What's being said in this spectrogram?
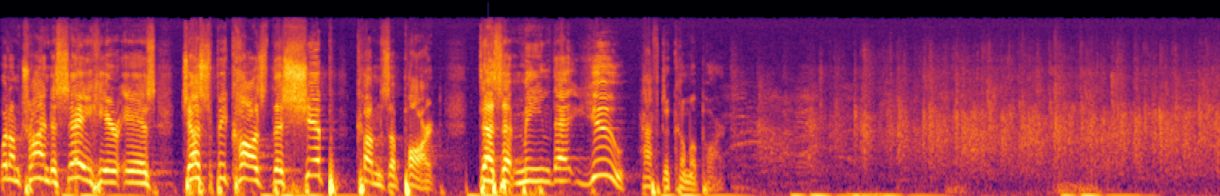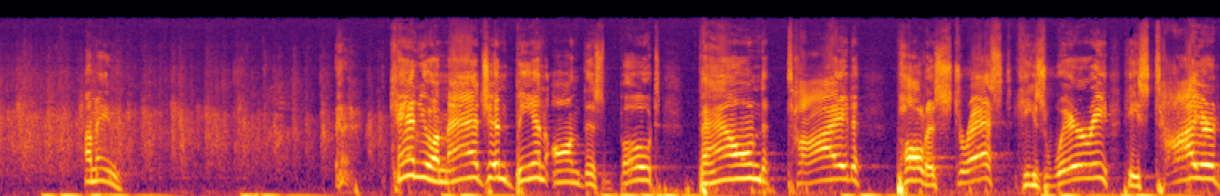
What I'm trying to say here is just because the ship comes apart doesn't mean that you have to come apart. I mean, can you imagine being on this boat, bound, tied? Paul is stressed, he's weary, he's tired,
